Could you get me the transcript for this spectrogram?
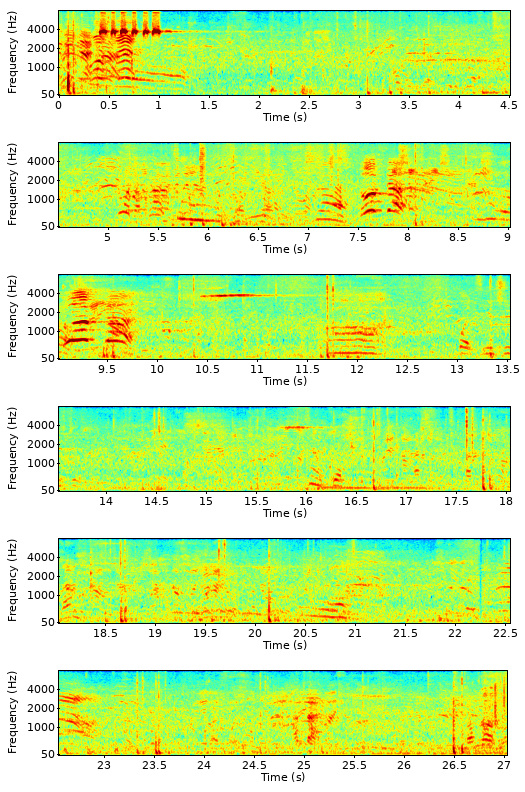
вымять! Пальцы не чувствую. Сука. Взять, взять.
